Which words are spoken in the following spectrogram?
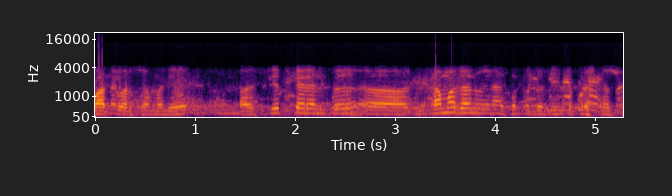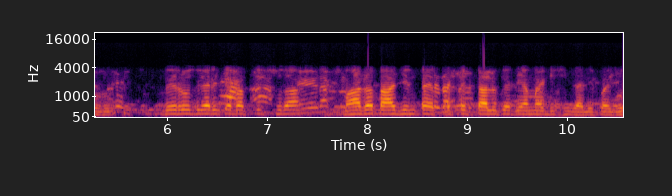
पाच वर्षामध्ये शेतकऱ्यांचं समाधान होईल अशा पद्धतीने प्रश्न सोडू. बेरोजगारीच्या बाबतीत सुद्धा माझा तर अजिंठा आहे. प्रत्येक तालुक्यात एम आय डी सी झाली पाहिजे.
